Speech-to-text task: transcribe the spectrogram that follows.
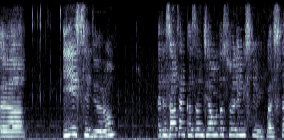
Ee, iyi hissediyorum. Ve de zaten kazanacağımı da söylemiştim ilk başta.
